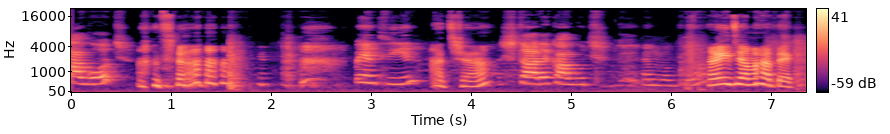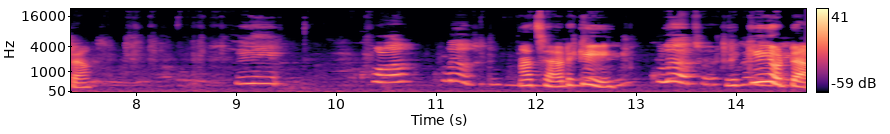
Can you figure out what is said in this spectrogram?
কাগজ। আচ্ছা। পেন্সিল। আচ্ছা। স্টারের কাগজ এর মধ্যে। আর এই যে আমার হাতে একটা। নি খুলে খুলে আছে আচ্ছা ওটা কি? খুলে আছে কি ওটা?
